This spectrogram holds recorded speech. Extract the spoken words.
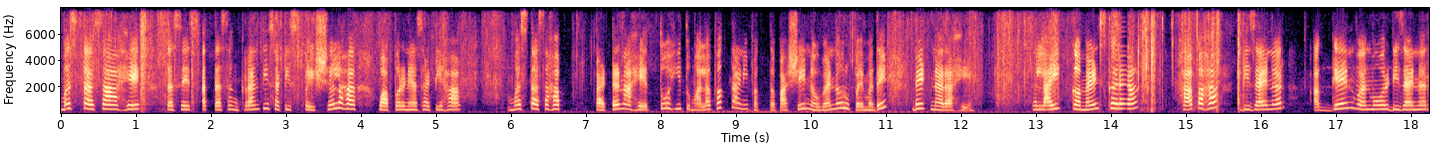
मस्त असा आहे. तसेच आत्ता संक्रांतीसाठी स्पेशल हा वापरण्यासाठी हा मस्त असा हा पॅटर्न आहे. तोही तुम्हाला फक्त आणि फक्त पाचशे नव्याण्णव रुपयामध्ये भेटणार आहे. तर लाईक कमेंट्स करा. हा पहा designer again one more designer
